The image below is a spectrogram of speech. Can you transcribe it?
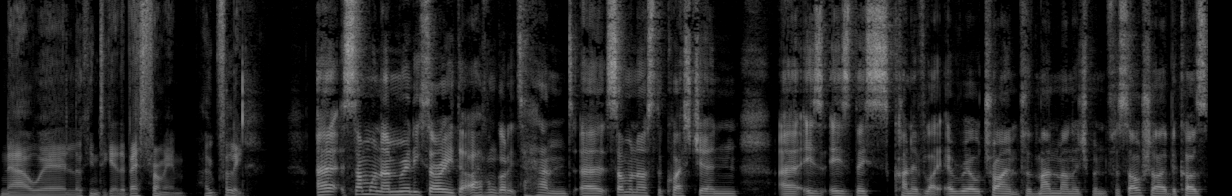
now we're looking to get the best from him. Hopefully." Uh, someone, I'm really sorry that I haven't got it to hand. Uh, someone asked the question: uh, Is is this kind of like a real triumph of man management for Solskjaer? Because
